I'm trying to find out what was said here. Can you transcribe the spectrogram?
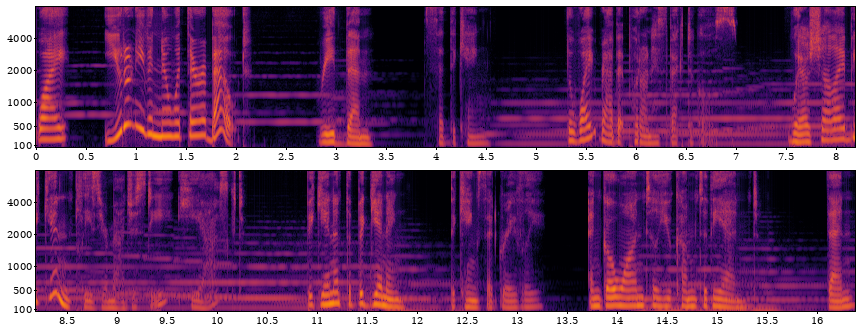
Why, you don't even know what they're about. Read them, said the king. The white rabbit put on his spectacles. Where shall I begin, please, your majesty? he asked. Begin at the beginning, the king said gravely, and go on till you come to the end. Then,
